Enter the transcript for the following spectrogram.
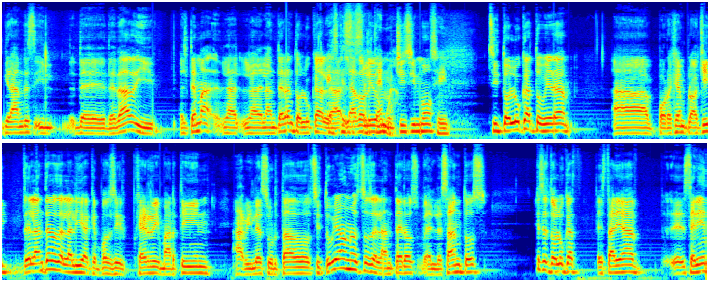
grandes y de, edad y el tema, la, delantera en Toluca le, ha dolido muchísimo. Si Toluca tuviera, por ejemplo, aquí delanteros de la liga, que puedo decir, Henry Martín, Avilés Hurtado, si tuviera uno de estos delanteros, el de Santos, ese Toluca estaría eh, sería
